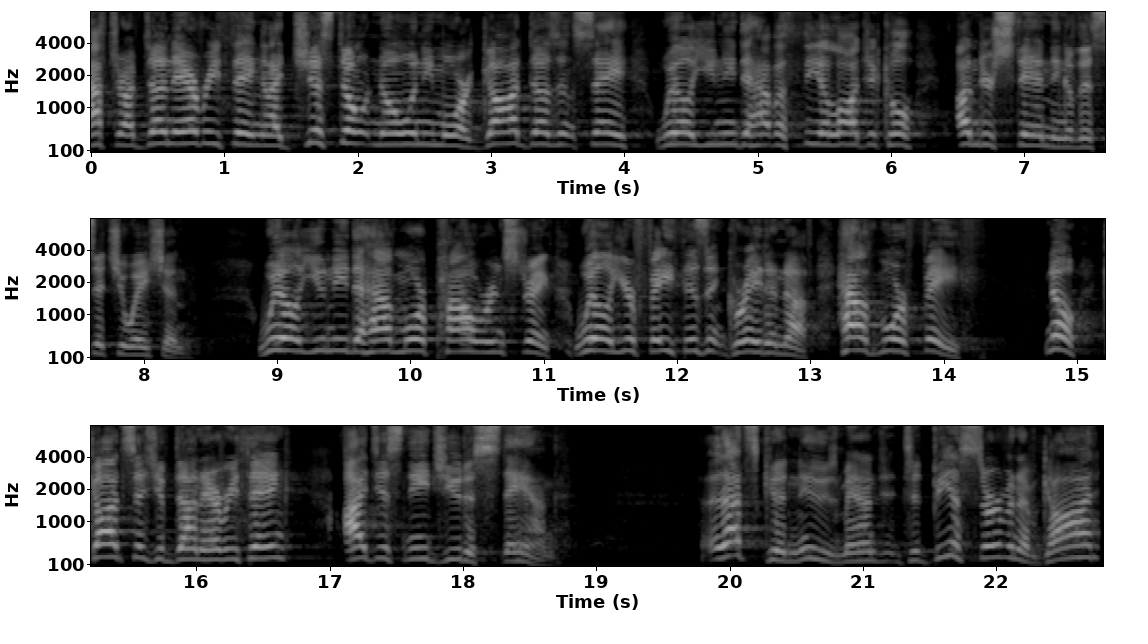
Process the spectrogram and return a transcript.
after I've done everything and I just don't know anymore. God doesn't say, Will, you need to have a theological understanding of this situation. Will, you need to have more power and strength. Will, your faith isn't great enough. Have more faith. No, God says you've done everything. I just need you to stand. That's good news, man. To be a servant of God,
